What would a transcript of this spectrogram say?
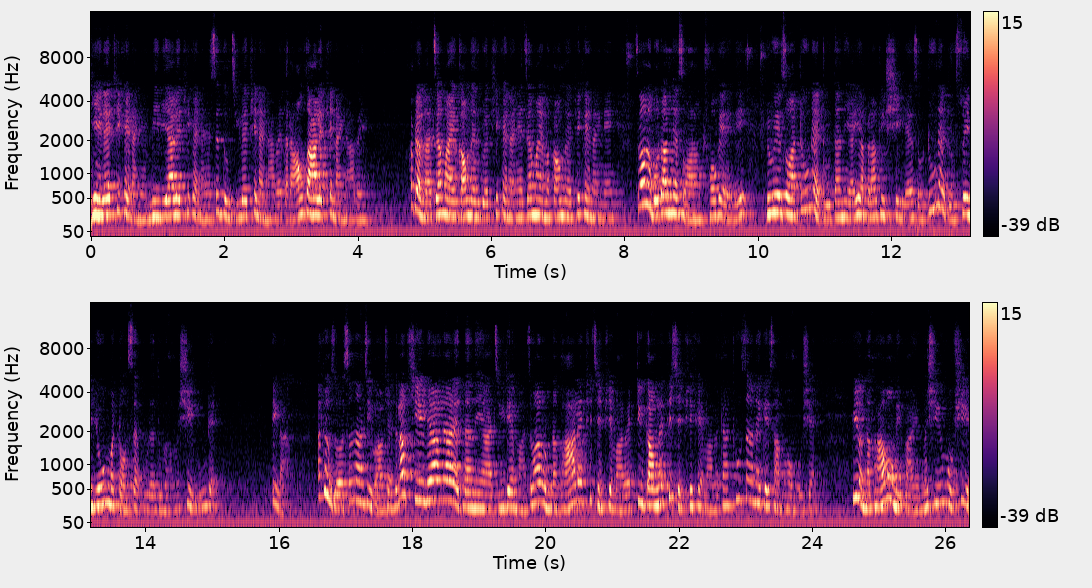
ယင်လည်းဖြစ်ခဲ့နိုင်တယ်မိဖုရားလည်းဖြစ်ခဲ့နိုင်တယ်စစ်သူကြီးလည်းဖြစ်နိုင်တာပဲတရောင်းသားလည်းဖြစ်နိုင်တာပဲဟုတ်တယ်လားကျမကြီးကောင်းတဲ့သူတွေဖြစ်ခဲ့နိုင်တယ်ကျမကြီးမကောင်းတဲ့ဖြစ်ခဲ့နိုင်တယ်ကျမတို့ဗုဒ္ဓမြတ်စွာတော်ခေါ်ခဲ့တယ်လေလူတွေဆိုတာတူးနဲ့တူတန်တရားကြီးကဘယ်လောက်ထိရှိလဲဆိုတူးနဲ့တူဆွေမျိုးမတော်ဆက်ဘူးတဲ့သူတော့မရှိဘူးတဲ့သိလားအဲ့လိုဆိုတော့စဉ်းစားကြည့်ပါဦးရှင်ဒီလောက်ရှည်လျားလျားတဲ့တန်တရားကြီးတဲ့မှာကျမတို့ငကားလည်းဖြစ်ချင်ဖြစ်မှာပဲတီကောင်လည်းဖြစ်ချင်ဖြစ်ခဲ့မှာပဲဒါထူးဆန်းတဲ့ကိစ္စမဟုတ်ဘူးရှင် ပြီးတော့ငကားပုံတွေပါတယ်မရှိဘူးမို့ရှိရ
